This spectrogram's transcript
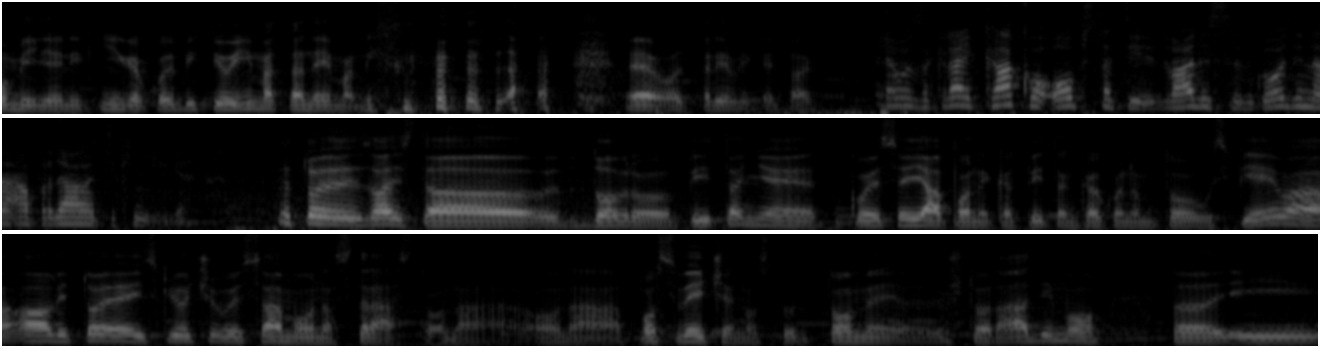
omiljenih knjiga koje bih htio imati, a nemam ih. Evo, otprilike tako. Evo za kraj, kako opstati 20 godina, a prodavati knjige? E, To je zaista dobro pitanje koje se ja ponekad pitam kako nam to uspijeva, ali to je isključivo i samo ona strast, ona, ona posvećenost tome što radimo i,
